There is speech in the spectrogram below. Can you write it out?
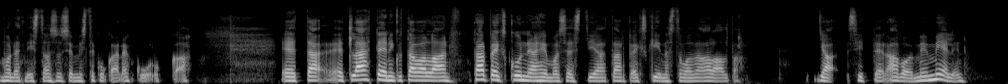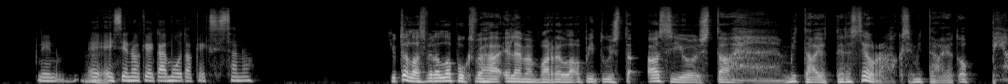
monet niistä on sellaisia, mistä kukaan ei kuulukaan. Että, että lähtee niin kuin tavallaan tarpeeksi kunnianhimoisesti ja tarpeeksi kiinnostavalta alalta ja sitten avoimin mielin, niin mm. ei, ei siinä oikein kai muuta keksi sanoa. Jutellaan vielä lopuksi vähän elämän varrella opituista asioista. Mitä aiot tehdä seuraavaksi? Mitä aiot oppia?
